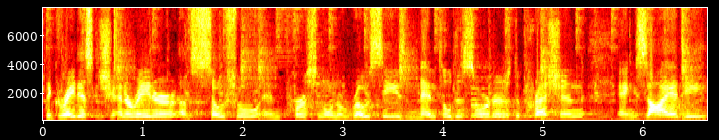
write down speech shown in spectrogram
the greatest generator of social and personal neuroses, mental disorders, depression, anxiety,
